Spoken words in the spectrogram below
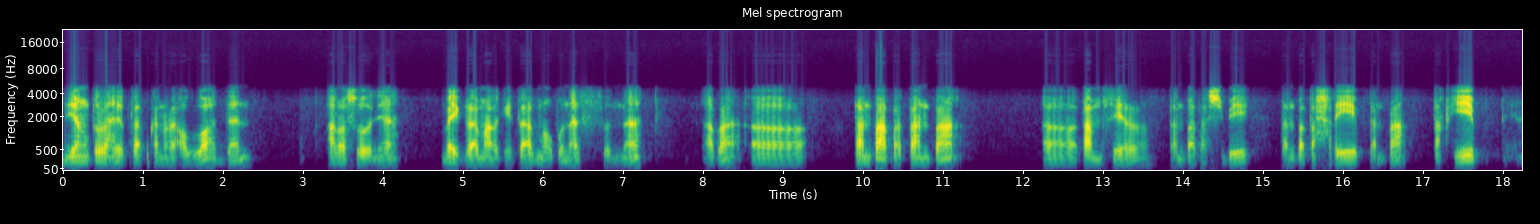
yang telah ditetapkan oleh Allah dan Rasulnya baik dalam Alkitab maupun As-Sunnah apa e, tanpa apa tanpa e, tamsil tanpa tasbih tanpa tahrif tanpa takyib ya.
